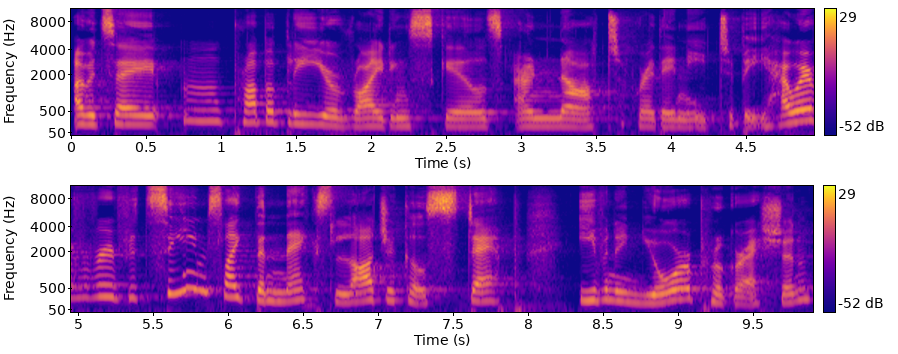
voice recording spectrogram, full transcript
I would say mm, probably your riding skills are not where they need to be. However, if it seems like the next logical step, even in your progression,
